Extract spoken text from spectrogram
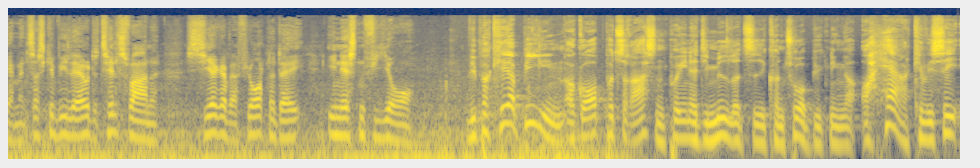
jamen så skal vi lave det tilsvarende cirka hver 14. dag i næsten 4 år. Vi parkerer bilen og går op på terrassen på en af de midlertidige kontorbygninger, og her kan vi se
